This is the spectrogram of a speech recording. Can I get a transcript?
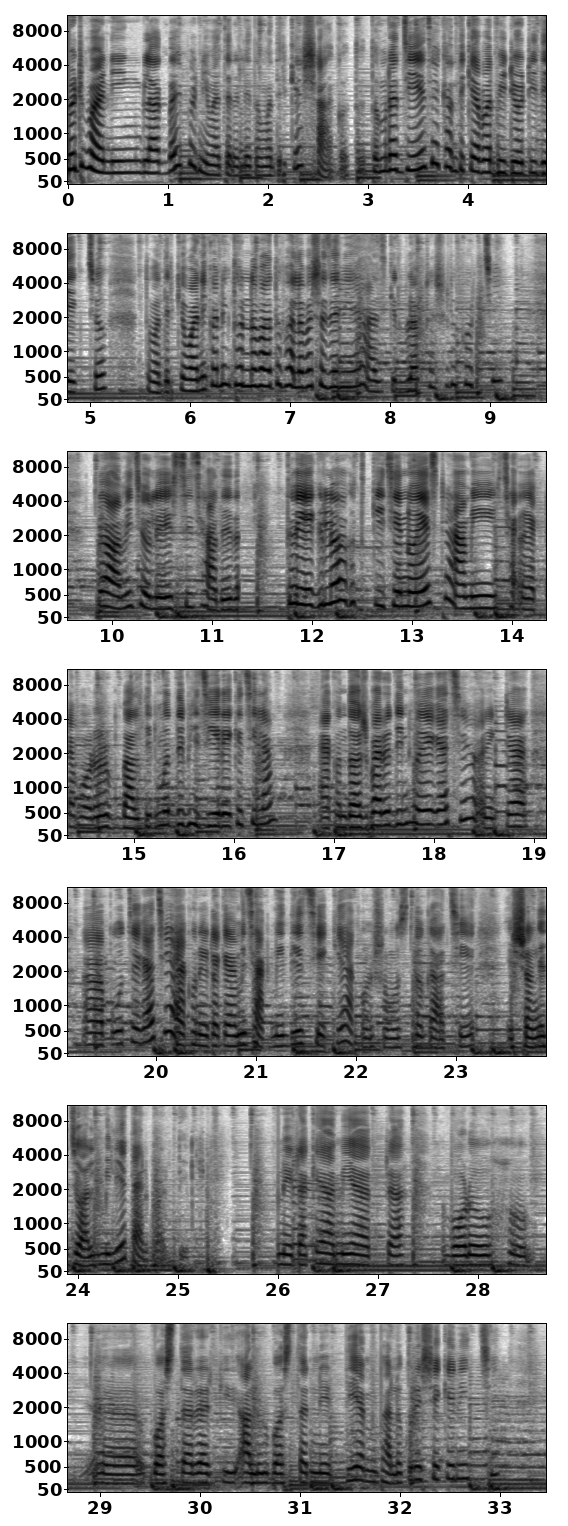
Good morning black by Purnima চ্যানেলে তোমাদেরকে স্বাগত। তোমরা যে যেখান থেকে আমার ভিডিওটি দেখছ, তোমাদেরকে অনেক অনেক ধন্যবাদ ও ভালোবাসা জানিয়ে আজকের ব্লগটা শুরু করছি। তো আমি চলে এসেছি ছাদে তো এগুলো কিচেন ওয়েস্ট আমি একটা বড় বালতির মধ্যে ভিজিয়ে রেখেছিলাম। এখন দশ বারো দিন হয়ে গেছে, অনেকটা পচে গেছে। এখন এটাকে আমি ছাঁকনি দিয়ে ছেঁকে এখন সমস্ত গাছে এর সঙ্গে জল মিলিয়ে তারপর দিই এটাকে আমি একটা বড় বস্তার আর কি, আলুর বস্তার নেট দিয়ে আমি ভালো করে সেঁকে নিচ্ছি।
